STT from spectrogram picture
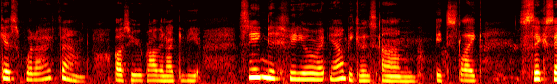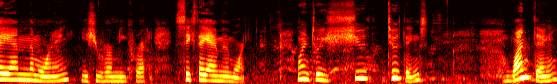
guess what I found? Oh, so you're probably not going to be seeing this video right now because um, it's like 6 a.m. in the morning. Yes, you heard me correct. 6 a.m. in the morning. I want to tell you two things. One thing,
